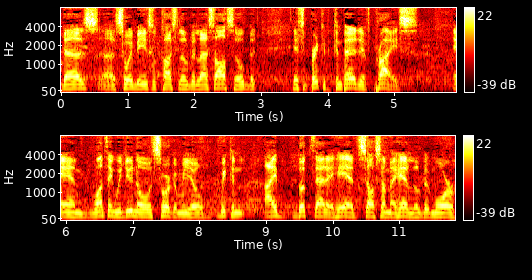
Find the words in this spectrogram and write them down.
does. Uh, soybeans will cost a little bit less also, but it's a pretty competitive price. And one thing we do know with sorghum, know, we can I book that ahead, sell some ahead a little bit more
